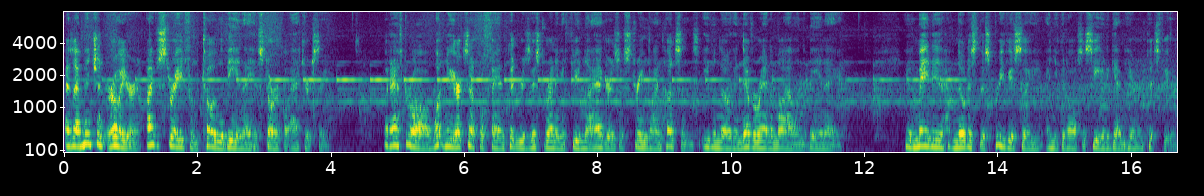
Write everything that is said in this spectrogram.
As I mentioned earlier, I've strayed from total B&A historical accuracy. But after all, what New York Central fan could resist running a few Niagaras or streamlined Hudsons, even though they never ran a mile in the B&A? You may have noticed this previously, and you can also see it again here in Pittsfield.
